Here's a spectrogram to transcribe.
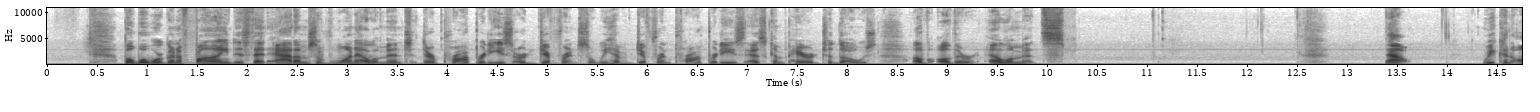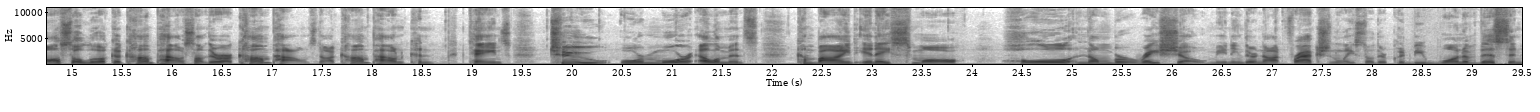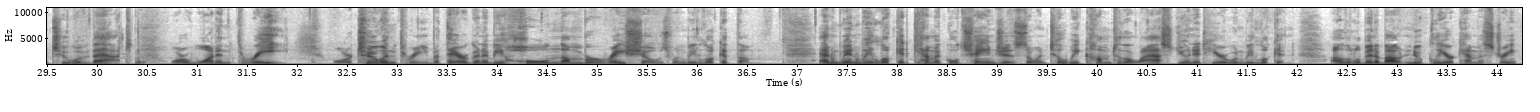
But what we're going to find is that atoms of one element, their properties are different. So we have different properties as compared to those of other elements. Now, we can also look a compound. Some, there are compounds. Now a compound contains two or more elements combined in a small whole number ratio, meaning they're not fractionally. So there could be one of this and two of that, or one and three, or two and three, but they are going to be whole number ratios when we look at them. And when we look at chemical changes, so until we come to the last unit here, when we look at a little bit about nuclear chemistry,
